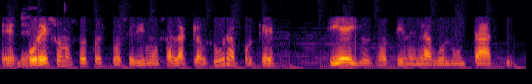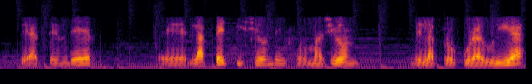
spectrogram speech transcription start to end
Eh, por eso nosotros procedimos a la clausura, porque si ellos no tienen la voluntad de atender eh, la petición de información de la Procuraduría,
